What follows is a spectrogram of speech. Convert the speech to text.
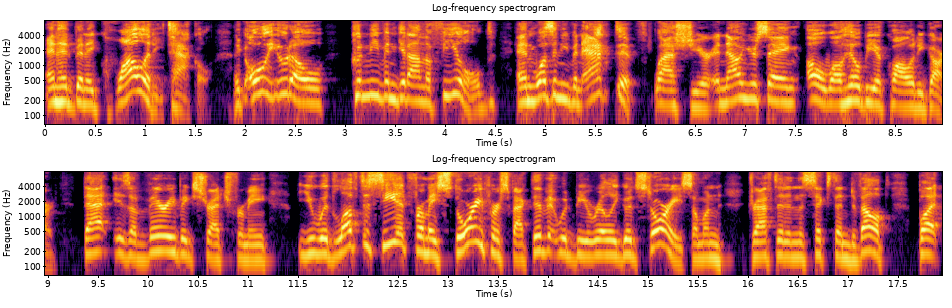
and had been a quality tackle like Oli Udoh couldn't even get on the field and wasn't even active last year. And now you're saying, oh, well, he'll be a quality guard. That is a very big stretch for me. You would love to see it from a story perspective. It would be a really good story. Someone drafted in the sixth and developed. But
